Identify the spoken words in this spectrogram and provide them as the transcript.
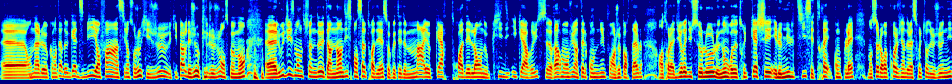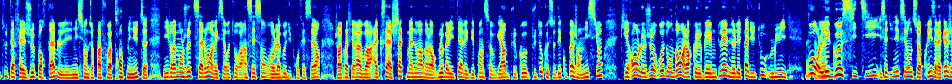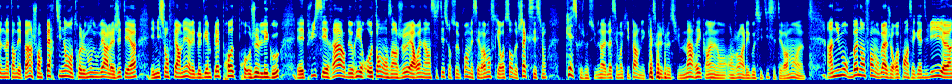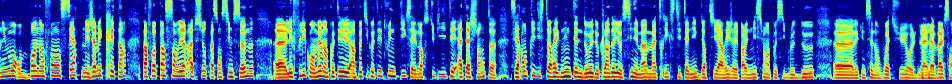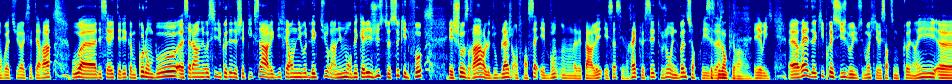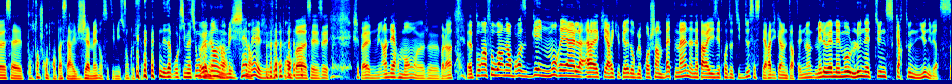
On a le commentaire de Gatsby, enfin un silence en joue qui, joue, qui parle des jeux auxquels je joue en ce moment. Luigi's Mansion 2 est un indispensable 3DS aux côtés de Mario Kart 3D Land ou Kid Icarus. Rarement vu un tel contenu pour un jeu portable. Entre la durée du solo, le nombre de trucs cachés et le multi, c'est très complet. Mon seul reproche vient de la structure du jeu, ni tout à fait jeu portable, les missions durent parfois 30 minutes, ni vraiment jeu de salon avec ses retours incessants au labo du professeur. J'aurais préféré avoir accès à chaque manoir dans leur globalité avec des points de sauvegarde plutôt que ce découpage en missions qui rend le jeu redondant alors que le gameplay ne l'est pas du tout lui. Pour Lego City, c'est une excellente surprise à laquelle je ne m'attendais pas. Un choix pertinent entre le monde ouvert, la GTA et mission fermée avec le gameplay propre au jeu Lego. Et puis c'est rare de rire autant dans un jeu. Erwan a insisté sur ce point, mais c'est vraiment ce qui ressort de chaque session. Qu'est-ce que je me suis... Non, là c'est moi qui parle, mais qu'est-ce que je me suis marré quand même en, jouant à Lego City. C'était vraiment euh, un humour bon enfant. Donc là je reprends à ces Gatsby. Euh, un humour bon enfant, certes, mais jamais crétin. Parfois pince sans rire, absurde façon Simpson. Euh, les flics ont même un côté, un petit côté Twin Peaks avec leur stupidité attachante. C'est rempli d'easter eggs Nintendo et de clins d'œil au cinéma, Matrix, Titanic, Dirty Harry. J'avais parlé de Mission Impossible 2 euh, avec une scène en voiture, la, la valse en voiture, etc. Ou à des séries télé comme Colombo. Euh, ça a l'air aussi du côté de chez Pixar avec différents niveaux de lecture et un humour décalé, juste ce qu'il faut. Et chose rare, le doublage en français est bon. On en avait parlé et ça, c'est vrai que c'est toujours une bonne surprise. C'est de plus en plus rare. ouais. Et oui. Euh, Red qui précise, oui, c'est moi qui avais sorti une connerie. Euh, ça, pourtant, je comprends pas, ça arrive jamais dans cette émission que je sors. Des approximations Ouais, jamais. non, non, mais jamais, je, je comprends pas. C'est, je sais pas, un errement, euh, je, voilà. Euh, pour info, Warner Bros. Game Montréal, a- qui a récupéré donc le prochain Batman, n'a pas réalisé Prototype 2, ça c'était Radical Entertainment, mais le MMO Looney Tunes Cartoon Universe.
